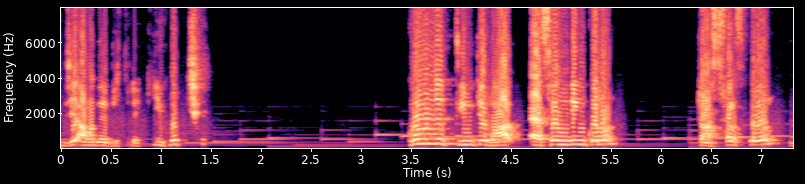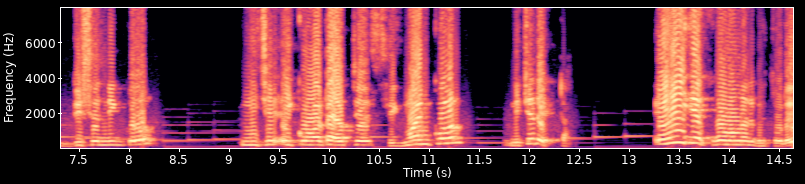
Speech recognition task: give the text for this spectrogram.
যে আমাদের ভিতরে কি হচ্ছে। কোলনের তিনটে ভাগ ascending colon transverse colon descending colon নিচে এই কোলনটা হচ্ছে সিগময়েন্ট কোলন নিচের একটা এই যে কোলনের ভেতরে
